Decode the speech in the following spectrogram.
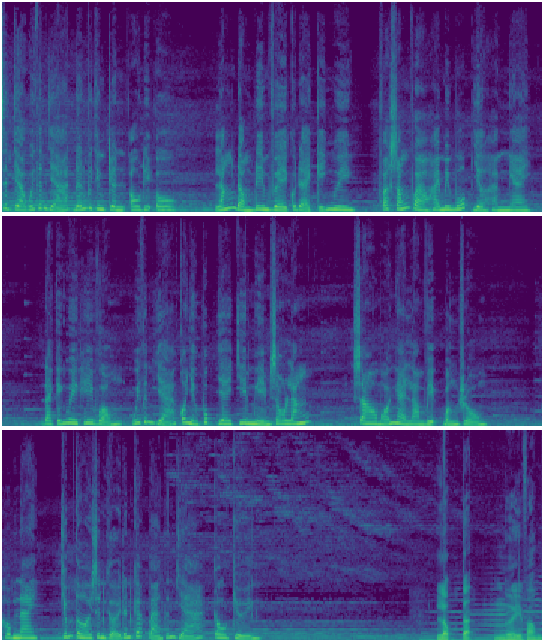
Xin chào quý thính giả đến với chương trình audio Lắng động đêm về của Đại Kỷ Nguyên phát sóng vào 21 giờ hàng ngày. Đại Kỷ Nguyên hy vọng quý thính giả có những phút giây chiêm nghiệm sâu lắng sau mỗi ngày làm việc bận rộn. Hôm nay, chúng tôi xin gửi đến các bạn thính giả câu chuyện Lộc tận, người vong,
